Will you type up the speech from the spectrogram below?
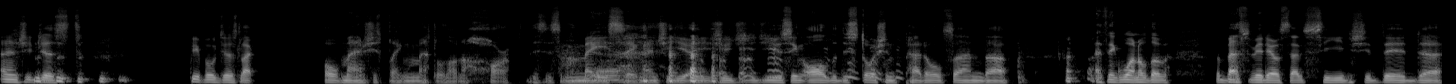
and she just people just like oh man, she's playing metal on a harp. This is amazing. And she, uh, she she's using all the distortion pedals. And uh, I think one of the the best videos I've seen, she did uh,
